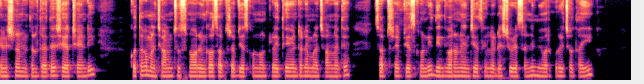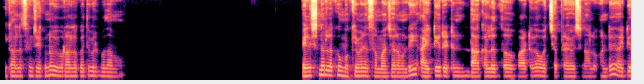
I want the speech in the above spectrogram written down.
పెన్షనర్ మిత్రులతో అయితే షేర్ చేయండి. కొత్తగా మన ఛానల్ చూస్తున్నారు ఇంకా సబ్స్క్రైబ్ చేసుకున్నట్లయితే వెంటనే మన ఛానల్ అయితే సబ్స్క్రైబ్ చేసుకోండి. దీని ద్వారా నేను చేసే లేటెస్ట్ వీడియోస్ అన్నీ మీ వరకు రీచ్ అవుతాయి. ఇక ఆలస్యం చేయకుండా వివరాల్లోకి అయితే వెళ్ళిపోదాము. పెన్షనర్లకు ముఖ్యమైన సమాచారం అండి. ఐటీ రిటర్న్ దాఖలతో పాటుగా వచ్చే ప్రయోజనాలు. అంటే ఐటీ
